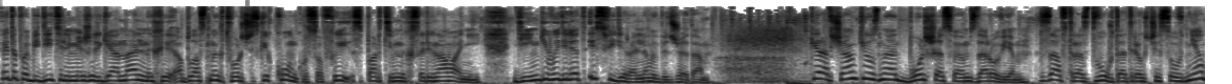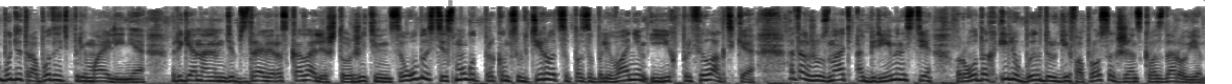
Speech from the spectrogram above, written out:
Это победители межрегиональных и областных творческих конкурсов и спортивных соревнований. Деньги выделят из федерального бюджета. Кировчанки узнают больше о своем здоровье. Завтра с двух до трех часов дня будет работать прямая линия. В региональном депздраве рассказали, что жительницы области смогут проконсультироваться по заболеваниям и их профилактике, а также узнать о беременности, родах и любых других вопросах женского здоровья.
